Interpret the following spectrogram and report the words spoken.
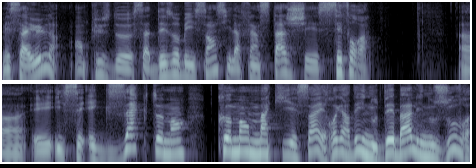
Mais Saül, en plus de sa désobéissance, il a fait un stage chez Séphora. euh, et il sait exactement comment maquiller ça. Et regardez, il nous déballe, il nous ouvre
